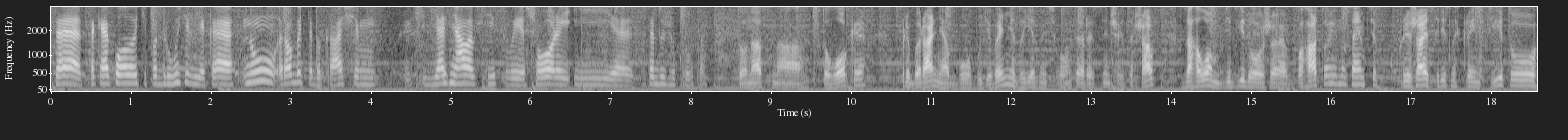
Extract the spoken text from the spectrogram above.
Це таке коло, типу, друзів, яке ну робить тебе кращим. Я зняла всі свої шори, і це дуже круто. До нас на толоки, прибирання або будівельні доєднуються волонтери з інших держав. Загалом відвідало вже багато іноземців. Приїжджають з різних країн світу,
